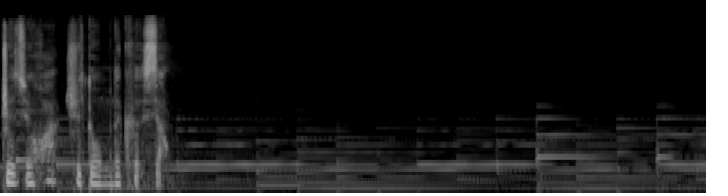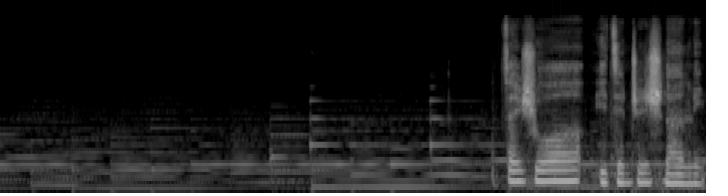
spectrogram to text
这句话是多么的可笑。再说一件真实的案例，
